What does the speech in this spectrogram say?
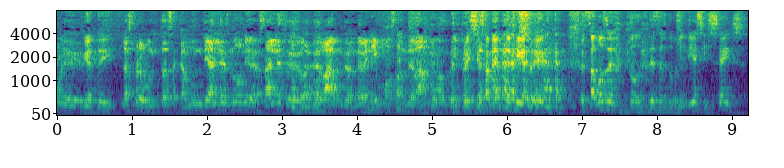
güey, Fíjate, las preguntas acá mundiales, no universales, de dónde, va- de dónde venimos, a dónde vamos. Y precisamente, fíjate, estamos del do- desde el 2016.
